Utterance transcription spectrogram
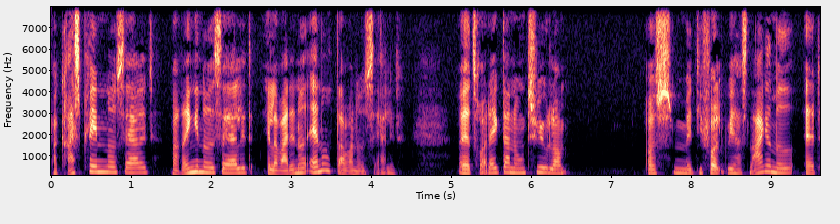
var græsplænen noget særligt? Var Ringe noget særligt? Eller var det noget andet, der var noget særligt? Og jeg tror da ikke, der er nogen tvivl om, også med de folk, vi har snakket med, at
